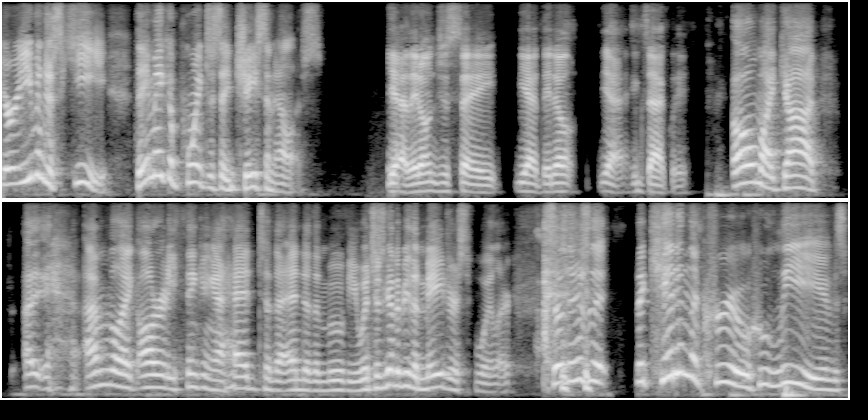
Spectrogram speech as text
or even just he, they make a point to say Jason Ellis. Yeah, they don't just say. Yeah, they don't. Yeah, exactly. Oh my god. I I'm like already thinking ahead to the end of the movie, which is going to be the major spoiler. So there's the the kid in the crew who leaves,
